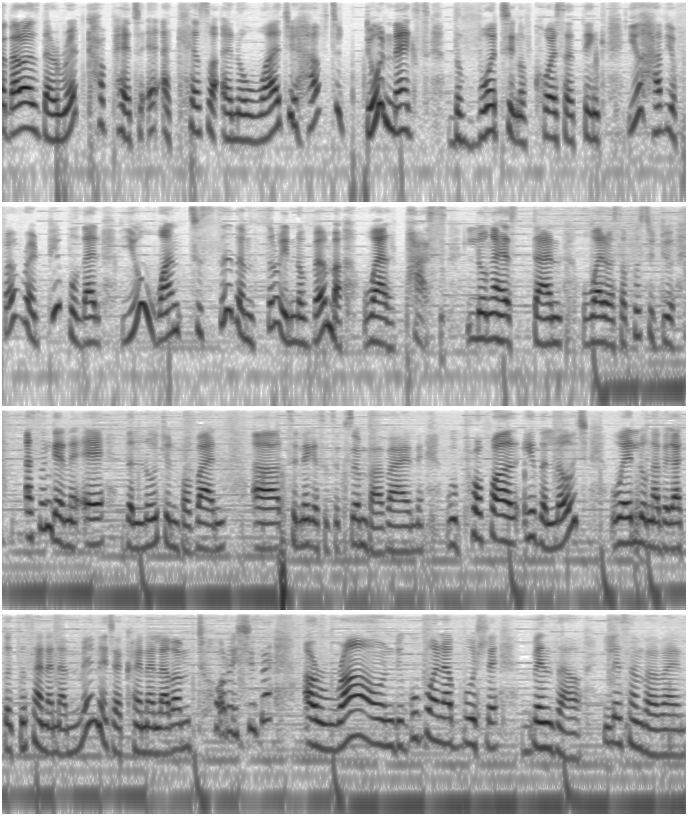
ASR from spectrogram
So that was the red carpet at Akeswa, and what you have to do next, the voting, of course. I think you have your favorite people that you want to see them through in November. Well, pass. Lunga has done what it was supposed to do. Asangene e the lodge in Baban, uh, Baban. We profile either lodge where Lunga Begato na manager kana labam torishize around Gubona Bushle Benzao. Listen, Baban.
